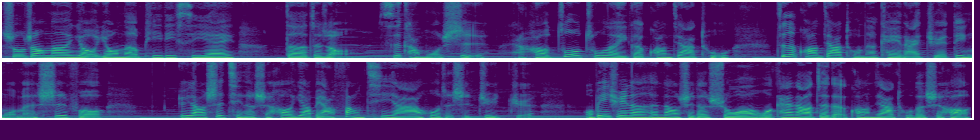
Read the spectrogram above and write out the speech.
书中呢有用了 PDCA 的这种思考模式，然后做出了一个框架图。这个框架图呢可以来决定我们是否遇到事情的时候要不要放弃啊，或者是拒绝。我必须呢很老实的说，我看到这个框架图的时候，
